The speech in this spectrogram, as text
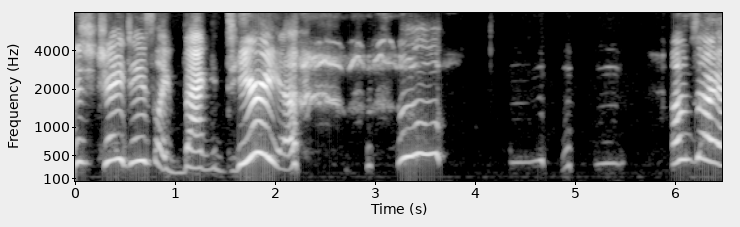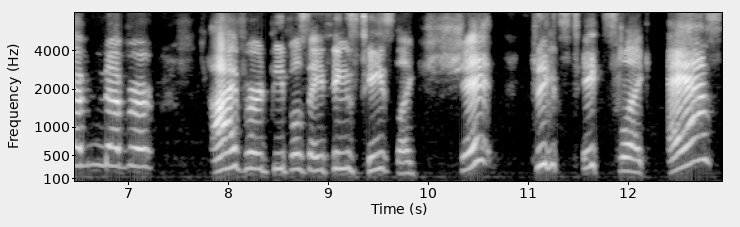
This tray tastes like bacteria. I'm sorry, I've never I've heard people say things taste like shit. Things taste like ass.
